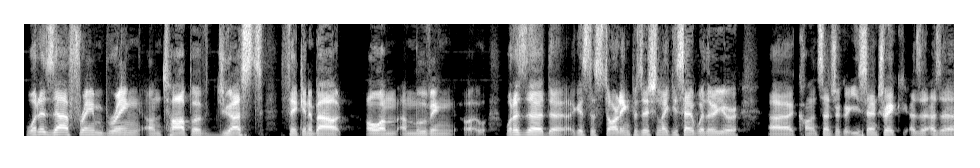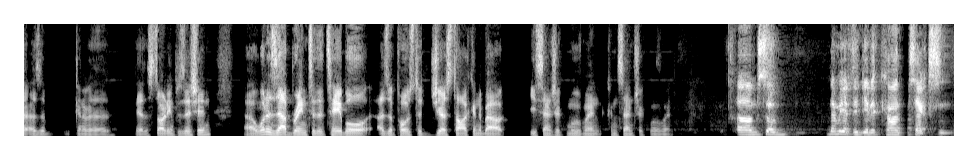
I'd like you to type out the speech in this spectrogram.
what does that frame bring on top of just thinking about oh I'm I'm moving? Uh, what is the the I guess the starting position, like you said, whether you're uh, concentric or eccentric as a as a as a kind of a yeah the starting position. Uh, what does that bring to the table as opposed to just talking about eccentric movement, concentric movement? Um, so then we have to give it context and,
